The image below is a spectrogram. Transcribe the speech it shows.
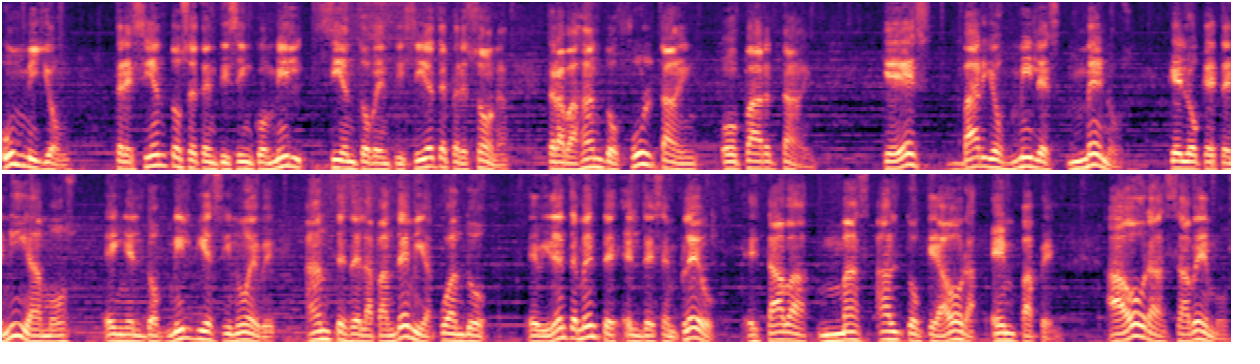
1.375.127 personas trabajando full time o part time, que es varios miles menos que lo que teníamos en el 2019 antes de la pandemia, cuando evidentemente el desempleo estaba más alto que ahora en papel. Ahora sabemos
